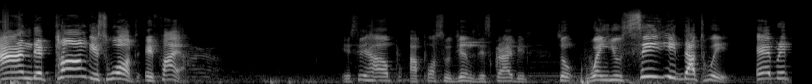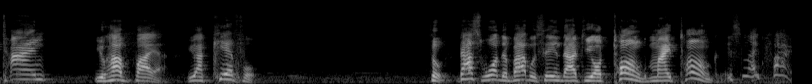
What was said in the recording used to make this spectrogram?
And the tongue is what? A fire. You see how Apostle James described it? So when you see it that way, every time you have fire. You are careful. So that's what the Bible is saying that your tongue, my tongue, is like fire.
